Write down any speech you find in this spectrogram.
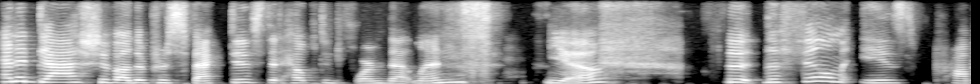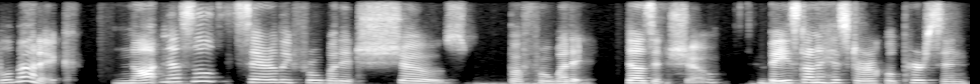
and a dash of other perspectives that helped inform that lens. Yeah. The the film is problematic, not necessarily for what it shows, but for what it doesn't show. Based on a historical person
